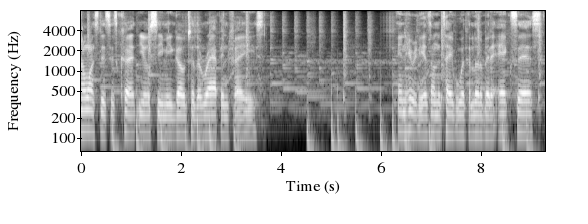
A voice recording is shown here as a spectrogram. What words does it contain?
Now once this is cut, you'll see me go to the wrapping phase. And here it is on the table with a little bit of excess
